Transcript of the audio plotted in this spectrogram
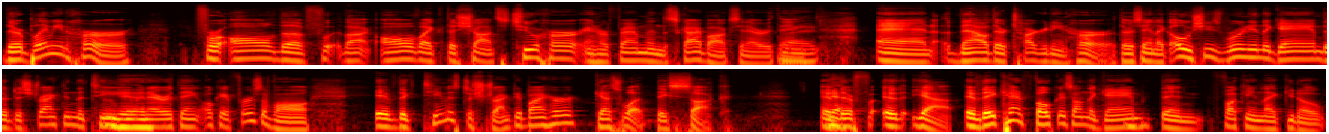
They're blaming her for all the like all like the shots to her and her family in the skybox and everything. Right. And now they're targeting her. They're saying like, "Oh, she's ruining the game. They're distracting the team Yeah. and everything." Okay, first of all, if the team is distracted by her, guess what? They suck. If Yeah. they're f- if, yeah, if they can't focus on the game, then fucking like you know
